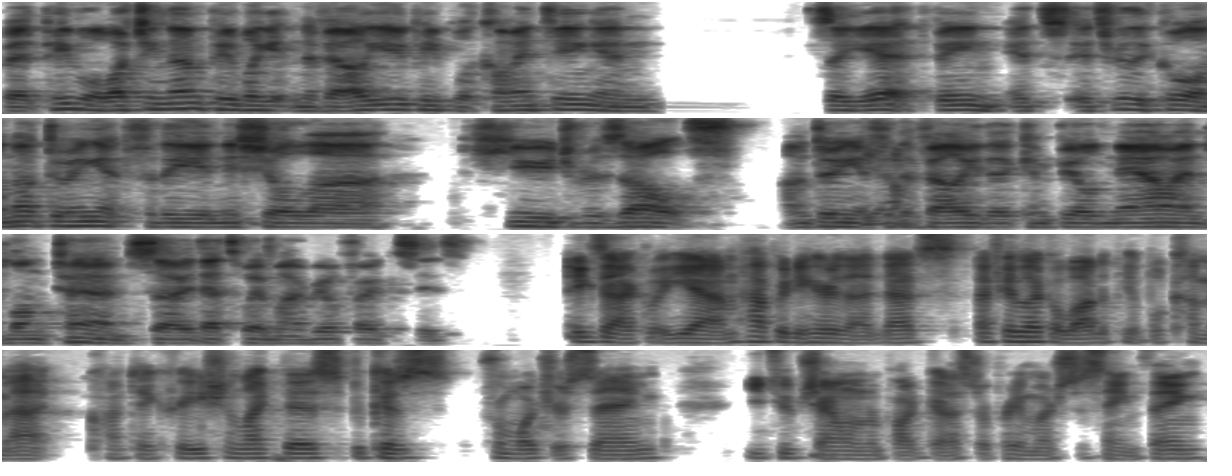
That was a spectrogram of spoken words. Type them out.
but people are watching them. People are getting the value. People are commenting, and so yeah, it's been it's it's really cool. I'm not doing it for the initial. Uh, huge results. I'm doing it yeah. for the value that can build now and long term. So that's where my real focus is. Exactly. Yeah, I'm happy to hear that. That's I feel like a lot of people come at content creation like this because from what you're saying, YouTube channel and a podcast are pretty much the same thing.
